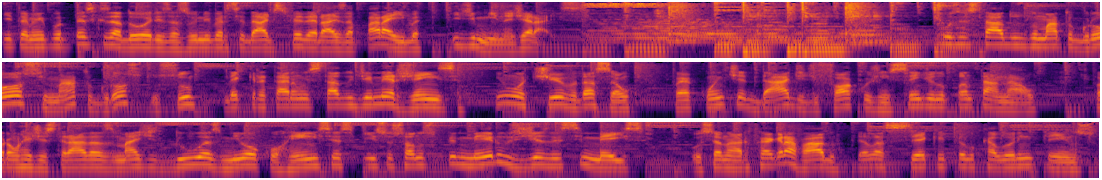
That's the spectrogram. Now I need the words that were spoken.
e também por pesquisadores das universidades federais da Paraíba e de Minas Gerais. Os estados do Mato Grosso e Mato Grosso do Sul decretaram estado de emergência e o motivo da ação foi a quantidade de focos de incêndio no Pantanal. Foram registradas mais de duas mil ocorrências, isso só nos primeiros dias desse mês. O cenário foi agravado pela seca e pelo calor intenso.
